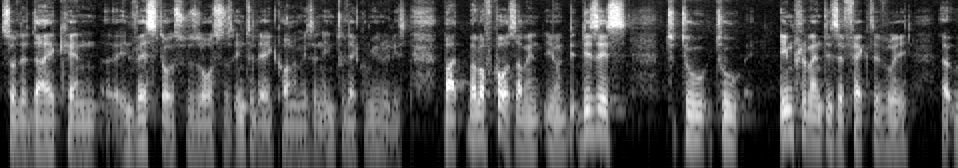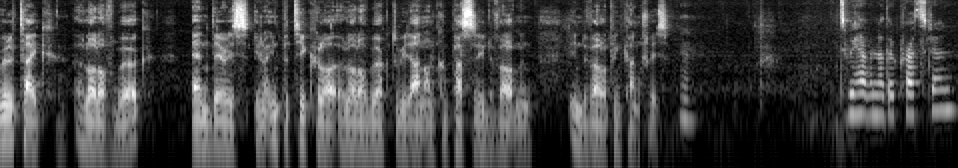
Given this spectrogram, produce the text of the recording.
so that they can uh, invest those resources into their economies and into their communities. But, but of course, I mean, you know, this is to, to, to implement this effectively uh, will take a lot of work, and there is, you know, in particular, a lot of work to be done on capacity development in developing countries. Mm. Do we have another question?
